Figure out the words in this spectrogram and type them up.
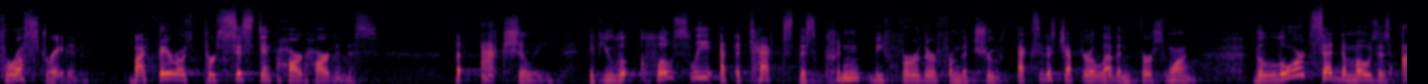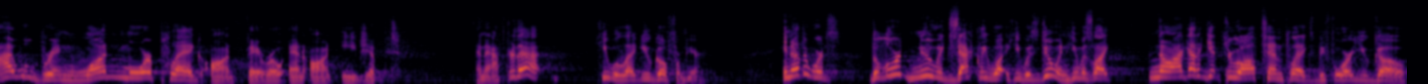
frustrated by Pharaoh's persistent hard heartedness. But actually, if you look closely at the text, this couldn't be further from the truth. Exodus chapter 11, verse 1. The Lord said to Moses, I will bring one more plague on Pharaoh and on Egypt, and after that, he will let you go from here. In other words, the Lord knew exactly what he was doing. He was like, No, I got to get through all 10 plagues before you go.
